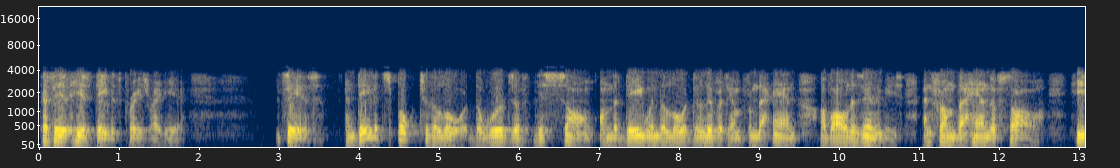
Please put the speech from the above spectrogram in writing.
Because here's David's praise right here. It says, and David spoke to the Lord the words of this song on the day when the Lord delivered him from the hand of all his enemies and from the hand of Saul. He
